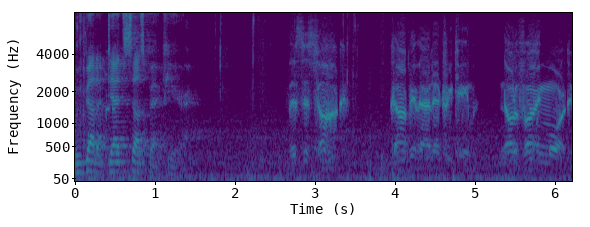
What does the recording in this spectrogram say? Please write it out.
We've got a dead suspect here. Talk. Copy that, entry team. Notifying morgue.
